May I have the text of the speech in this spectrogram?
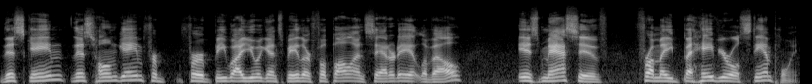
This game, this home game for for BYU against Baylor football on Saturday at LaVell, is massive from a behavioral standpoint.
